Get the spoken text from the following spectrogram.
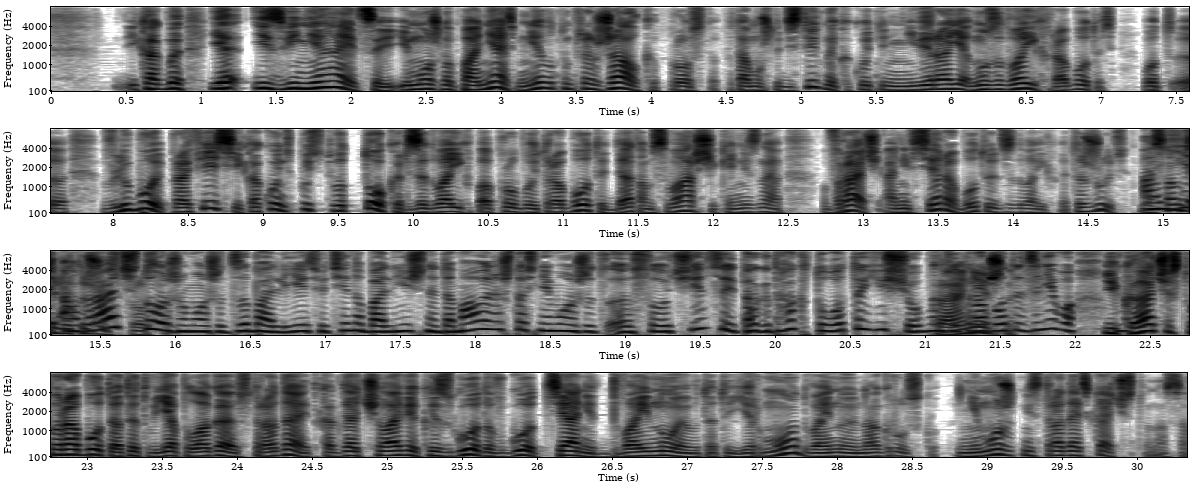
и как бы и извиняется, и можно понять. Мне вот, например, жалко просто, потому что действительно какой-то невероятный, ну, за двоих работать. Вот э, в любой профессии какой-нибудь, пусть вот токарь за двоих попробует работать, да, там сварщик, я не знаю, врач, они все работают за двоих. Это жуть. На а самом е- деле а это врач жуть тоже может заболеть, уйти на больничный, да мало ли что с ним может э, случиться, и тогда кто-то еще будет Конечно. работать за него. И Ну, качество работы от этого, я полагаю, страдает. Когда человек из года в год тянет двойное вот это ермо, двойную нагрузку, не может не страдать качество на самом деле.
